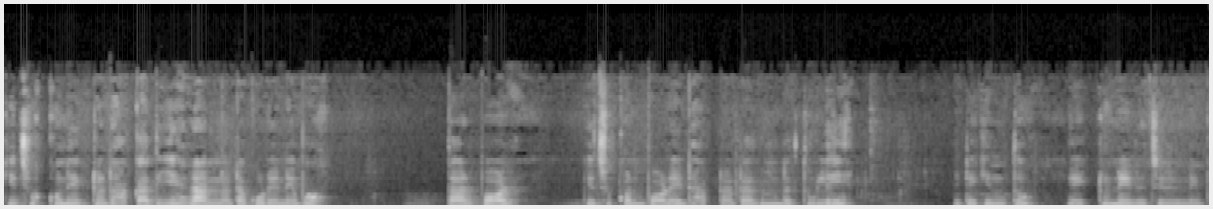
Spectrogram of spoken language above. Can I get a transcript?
কিছুক্ষণ একটু ঢাকা দিয়ে রান্নাটা করে নেব। তারপর কিছুক্ষণ পরে ঢাকনাটা আমরা তুলে এটা কিন্তু একটু নেড়ে চেড়ে নেব।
